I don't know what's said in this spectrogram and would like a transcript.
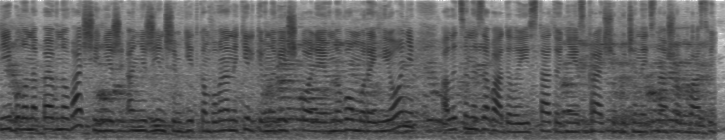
їй було напевно важче, ніж аніж іншим діткам, бо вона не тільки в новій школі, а й в новому регіоні, але це не завадило їй стати однією з кращих учениць нашого класу.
